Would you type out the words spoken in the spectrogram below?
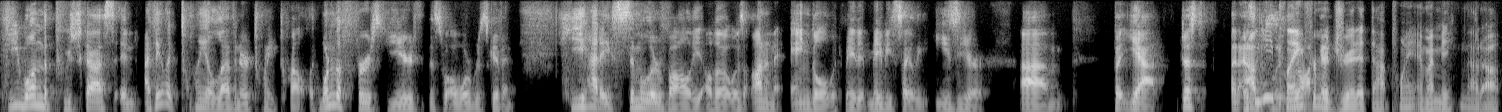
He won the Puskas in I think like 2011 or 2012, like one of the first years that this award was given. He had a similar volley, although it was on an angle, which made it maybe slightly easier. Um, but yeah, just an Wasn't he playing for. Madrid at that point? Am I making that up?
